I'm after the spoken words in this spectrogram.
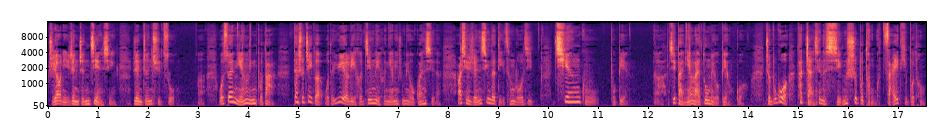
只要你认真践行，认真去做。啊，我虽然年龄不大，但是这个我的阅历和经历和年龄是没有关系的，而且人性的底层逻辑千古不变，啊，几百年来都没有变过，只不过它展现的形式不同，载体不同，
